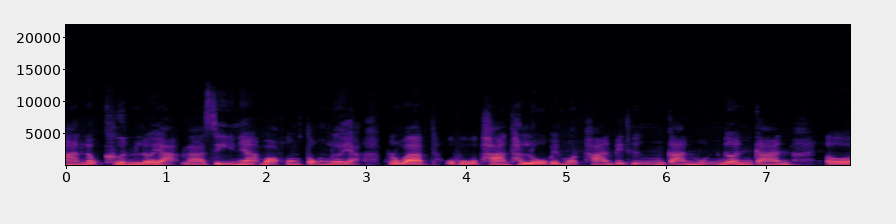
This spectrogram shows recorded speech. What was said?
อ่านแล้วขึ้นเลยอะราศีเนี้ยบอกตรงๆเลยอะเพราะว่าโอ้โหพานทะโลไปหมดพานไปถึงการหมุนเงินการเออ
